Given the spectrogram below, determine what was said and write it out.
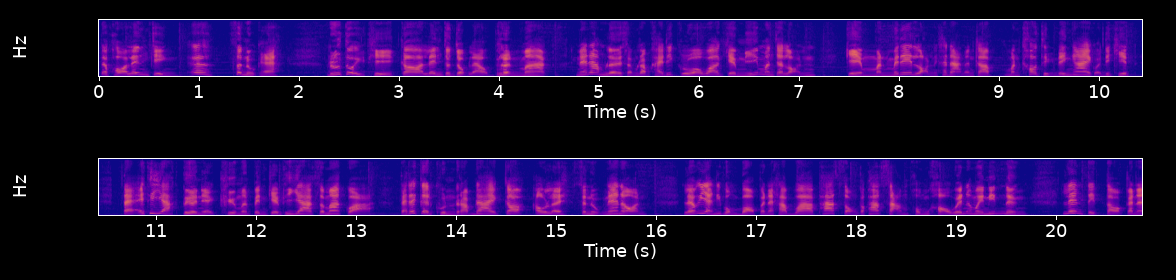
แต่พอเล่นจริง เออสนุกแฮะ รู้ตัวอีกทีก็เล่นจนจบแล้วเพลินมาก แนะนำเลยสำหรับใครที่กลัวว่าเกมนี้มันจะหลอน เกมมันไม่ได้หลอนขนาดนั้นครับ มันเข้าถึงได้ง่ายกว่าที่คิด แต่ไอ้ที่อยากเตือนเนี่ยคือมันเป็นเกมที่ยากซะมากกว่า แต่ถ้าเกิดคุณรับได้ก็เอาเลยสนุกแน่นอน แล้วก็อย่างที่ผมบอกไปนะครับว่าภาค 2 กับภาค 3 ผมขอเว้นเอาไว้นิดหนึ่ง เล่นติดต่อกัน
